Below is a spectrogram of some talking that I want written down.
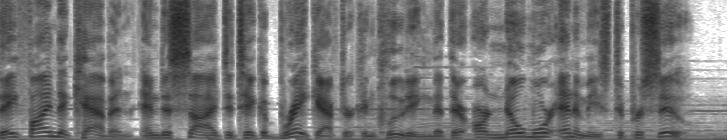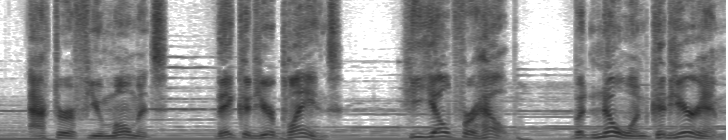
They find a cabin and decide to take a break after concluding that there are no more enemies to pursue. After a few moments, they could hear planes. He yelled for help, but no one could hear him.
